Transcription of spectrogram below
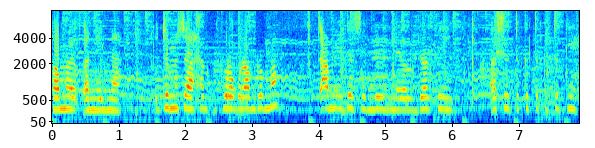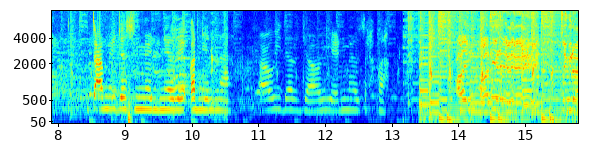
كم قنيلنا تمساح بروجرام رما تعم يدس النير درسي. أشوف تك تك تكي تعم يدس النير قنيلنا أوي درجة أوي علمي وزحقة أي هاري تقرأ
